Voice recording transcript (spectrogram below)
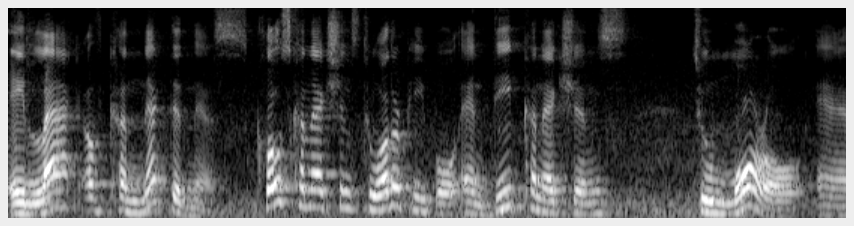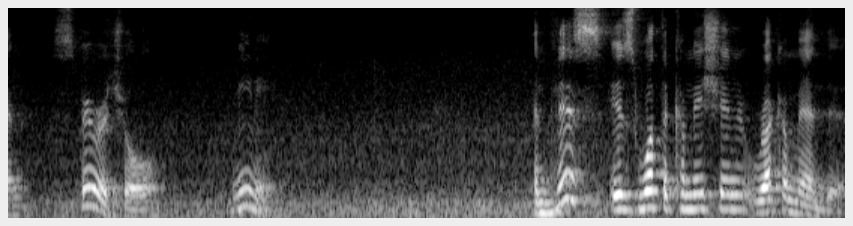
a lack of connectedness, close connections to other people, and deep connections to moral and spiritual meaning. And this is what the commission recommended.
